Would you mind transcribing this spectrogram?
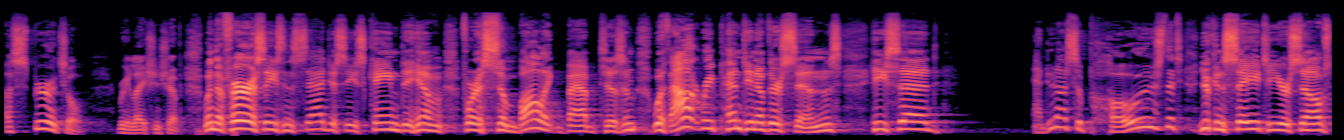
a spiritual relationship. When the Pharisees and Sadducees came to him for a symbolic baptism without repenting of their sins, he said, and do not suppose that you can say to yourselves,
